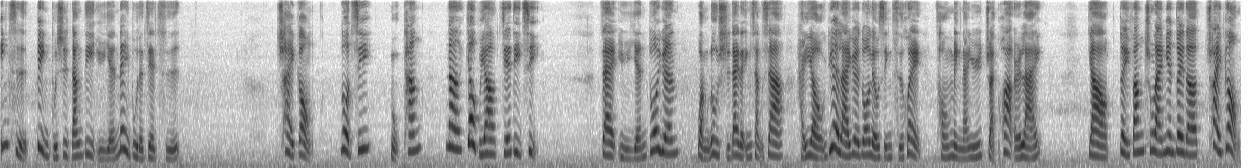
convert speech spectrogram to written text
因此并不是当地语言内部的介词。踹贡、落漆、母汤，那要不要接地气？在语言多元、网络时代的影响下，还有越来越多流行词汇从闽南语转化而来。要对方出来面对的踹共、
